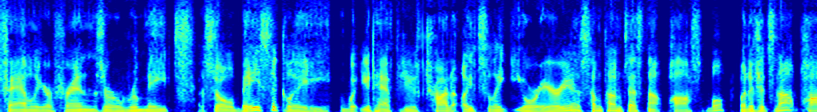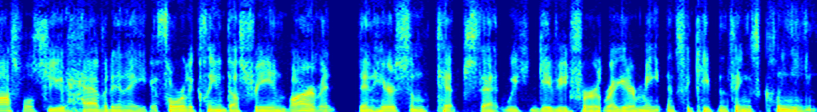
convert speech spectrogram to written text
family or friends or roommates. So basically, what you'd have to do is try to isolate your area. Sometimes that's not possible, but if it's not possible to have it in a thoroughly clean, dust free environment, then here's some tips that we can give you for regular maintenance and keeping things clean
